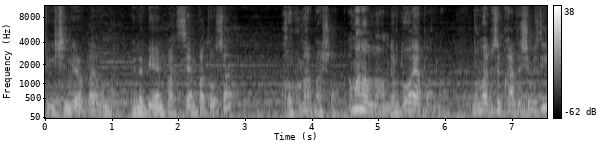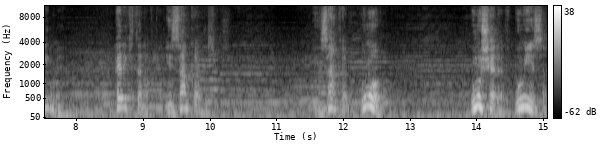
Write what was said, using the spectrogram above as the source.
Çünkü içinde yoklar bunlar. Öyle bir empati, sempati olsa korkular başlar. Aman Allah'ım der, dua yaparlar. Bunlar bizim kardeşimiz değil mi? Her iki tarafta. İnsan kardeşimiz. İnsan kardeş. Bu mu? Bu mu şeref? Bu mu insan?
